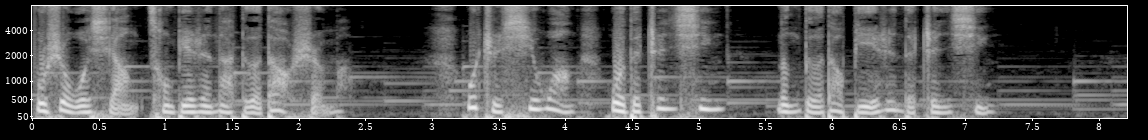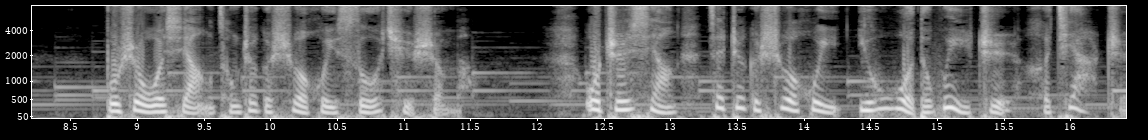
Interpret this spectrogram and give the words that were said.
不是我想从别人那得到什么，我只希望我的真心能得到别人的真心。不是我想从这个社会索取什么。我只想在这个社会有我的位置和价值，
